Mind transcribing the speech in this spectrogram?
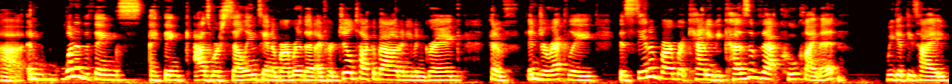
Uh, and one of the things I think as we're selling Santa Barbara that I've heard Jill talk about and even Greg kind of indirectly is Santa Barbara County because of that cool climate we get these high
